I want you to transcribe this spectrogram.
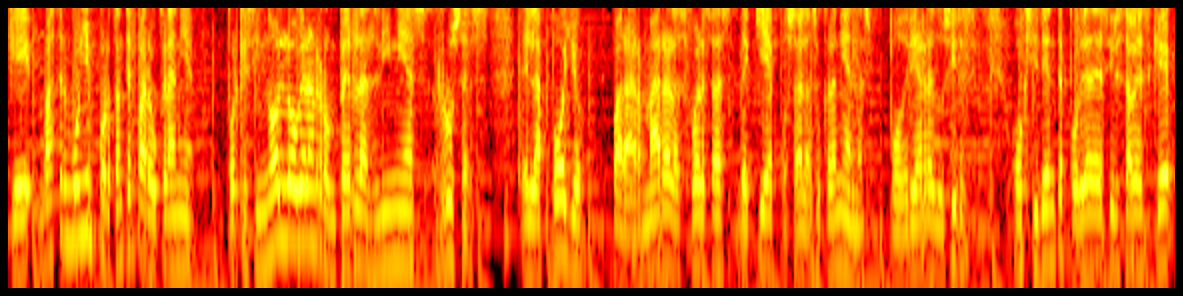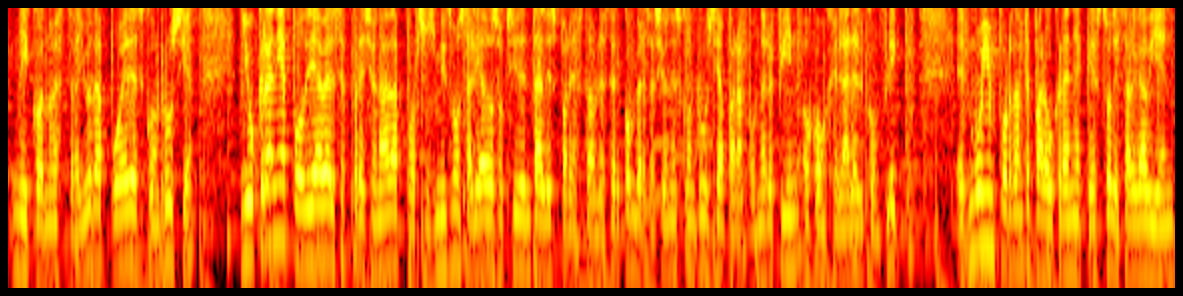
que va a ser muy importante para Ucrania porque si no logran romper las líneas rusas, el apoyo para armar a las fuerzas de Kiev, o sea, las ucranianas, podría reducirse. Occidente podría decir, sabes qué, ni con nuestra ayuda puedes con Rusia, y Ucrania podría verse presionada por sus mismos aliados occidentales para establecer conversaciones con Rusia para poner fin o congelar el conflicto. Es muy importante para Ucrania que esto le salga bien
